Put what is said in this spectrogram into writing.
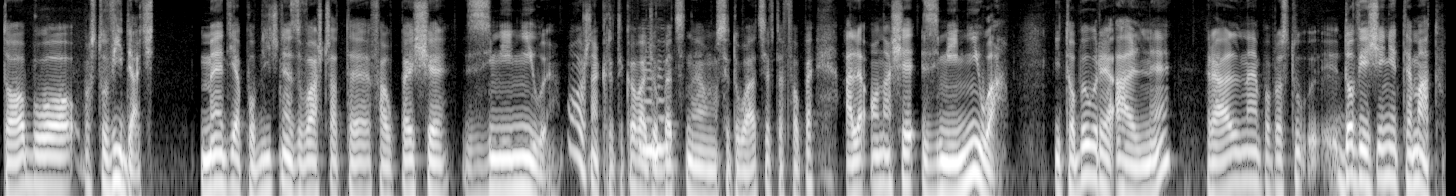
to było po prostu widać. Media publiczne, zwłaszcza TVP, się zmieniły. Można krytykować obecną sytuację w TVP, ale ona się zmieniła. I to był realny, realne po prostu dowiezienie tematu.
